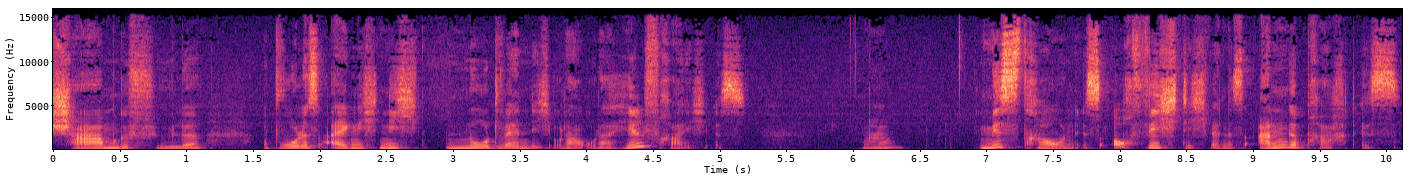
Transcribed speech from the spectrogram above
Schamgefühle, obwohl es eigentlich nicht notwendig oder, oder hilfreich ist? Ja? Misstrauen ist auch wichtig, wenn es angebracht ist.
